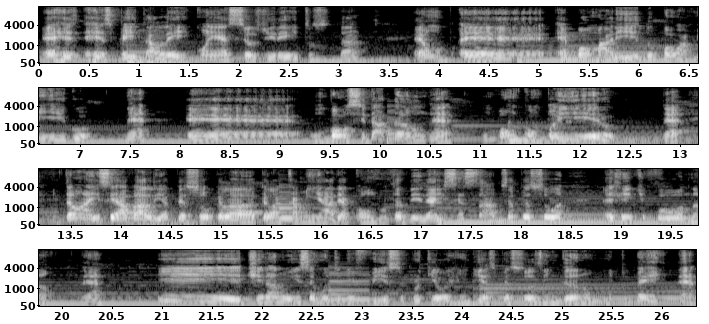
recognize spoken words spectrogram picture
É, respeita a lei, conhece seus direitos, tá? É um é, é bom marido, bom amigo, né? É um bom cidadão, né? Um bom companheiro, né? Então aí você avalia a pessoa pela, pela caminhada e a conduta dele. Aí você sabe se a pessoa é gente boa ou não, né? E tirando isso é muito difícil, porque hoje em dia as pessoas enganam muito bem, né?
